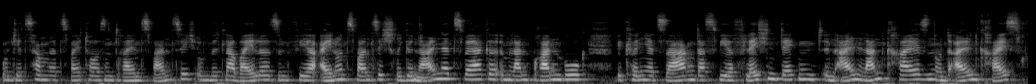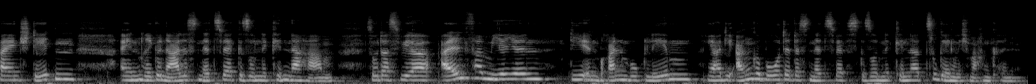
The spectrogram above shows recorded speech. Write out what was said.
Und jetzt haben wir 2023 und mittlerweile sind wir 21 Regionalnetzwerke im Land Brandenburg. Wir können jetzt sagen, dass wir flächendeckend in allen Landkreisen und allen kreisfreien Städten ein regionales Netzwerk gesunde Kinder haben, so dass wir allen Familien, die in Brandenburg leben, ja die Angebote des Netzwerks gesunde Kinder zugänglich machen können.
